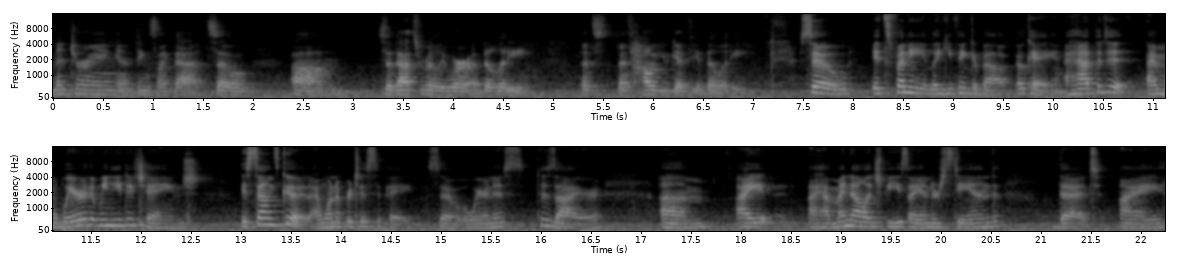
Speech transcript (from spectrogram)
mentoring and things like that. So um, so that's really where ability. That's that's how you get the ability. So it's funny, like you think about, okay, I had the, de- I'm aware that we need to change. It sounds good. I want to participate. So awareness, desire. Um, I, I have my knowledge piece. I understand that I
